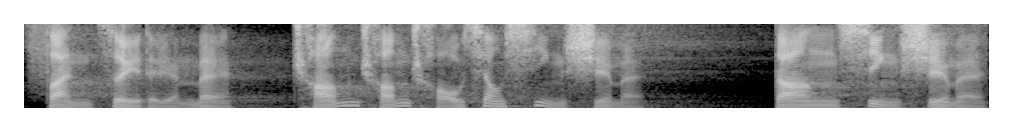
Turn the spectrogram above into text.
犯罪的人们常常嘲笑信士们。当信士们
